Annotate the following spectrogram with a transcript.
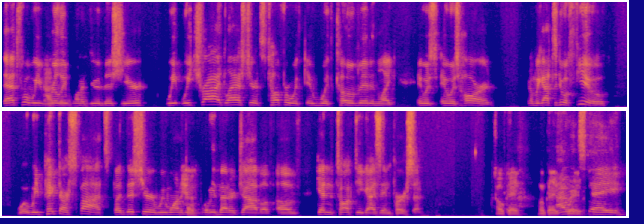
That's what we really want to do this year we we tried last year. It's tougher with with COVID and like it was it was hard, and we got to do a few. We picked our spots, but this year we want to do a way better job of of getting to talk to you guys in person. Okay. Okay. I great. would say,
